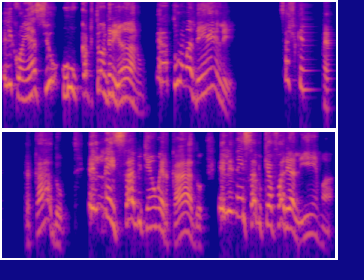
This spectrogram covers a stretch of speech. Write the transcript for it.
Ele conhece o, o capitão Adriano, era a turma dele. Você acha que ele é mercado? Ele nem sabe quem é o mercado, ele nem sabe o que é a Faria Lima,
